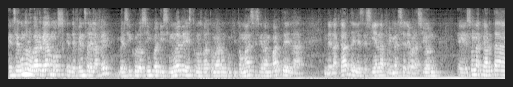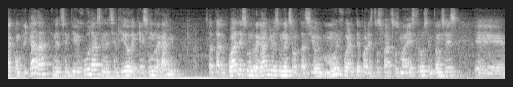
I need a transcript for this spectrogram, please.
En segundo lugar, veamos en defensa de la fe, versículos 5 al 19. Esto nos va a tomar un poquito más, es gran parte de la, de la carta. Y les decía en la primera celebración, eh, es una carta complicada en el sentido de Judas, en el sentido de que es un regaño tal cual es un regaño, es una exhortación muy fuerte para estos falsos maestros. Entonces, eh,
